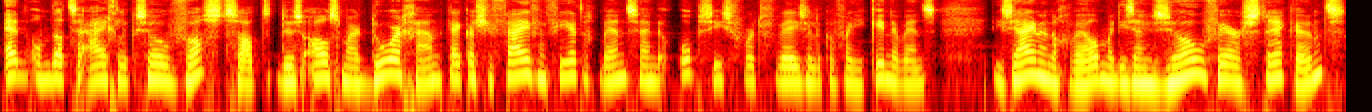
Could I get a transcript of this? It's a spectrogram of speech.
En omdat ze eigenlijk zo vast zat, dus alsmaar doorgaan. Kijk, als je 45 bent, zijn de opties voor het verwezenlijken van je kinderwens, die zijn er nog wel, maar die zijn zo verstrekkend.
